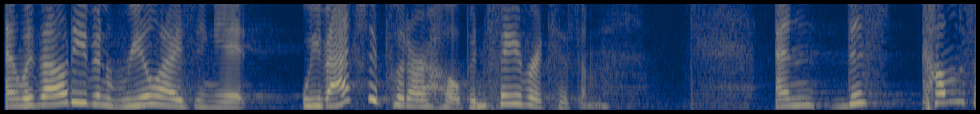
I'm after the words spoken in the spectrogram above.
And without even realizing it, we've actually put our hope in favoritism. And this comes,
